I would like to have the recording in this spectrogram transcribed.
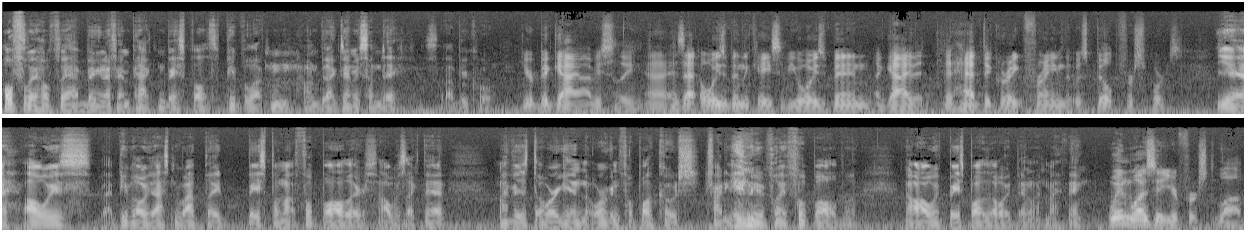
Hopefully, hopefully, have a big enough impact in baseball. that People are like, hmm, I want to be like Demi someday. So that'd be cool. You're a big guy, obviously. Uh, has that always been the case? Have you always been a guy that, that had the great frame that was built for sports? Yeah, always. People always ask me why I played baseball, not football, or it's always like that. My visit to Oregon, the Oregon football coach tried to get me to play football, but no, always baseball has always been like my thing. When was it your first love?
